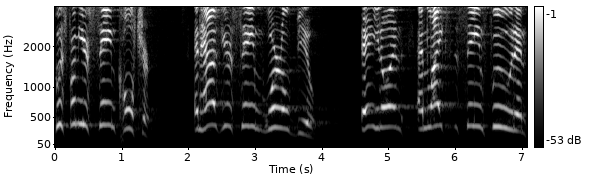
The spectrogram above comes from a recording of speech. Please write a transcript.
who's from your same culture and has your same worldview. And, you know, and, and likes the same food and,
